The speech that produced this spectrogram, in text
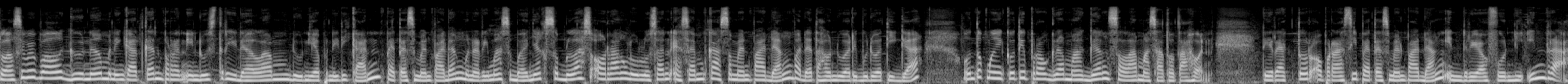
Classy People, guna meningkatkan peran industri dalam dunia pendidikan, PT Semen Padang menerima sebanyak 11 orang lulusan SMK Semen Padang pada tahun 2023 untuk mengikuti program magang selama satu tahun. Direktur Operasi PT Semen Padang, Indria Funi Indra,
